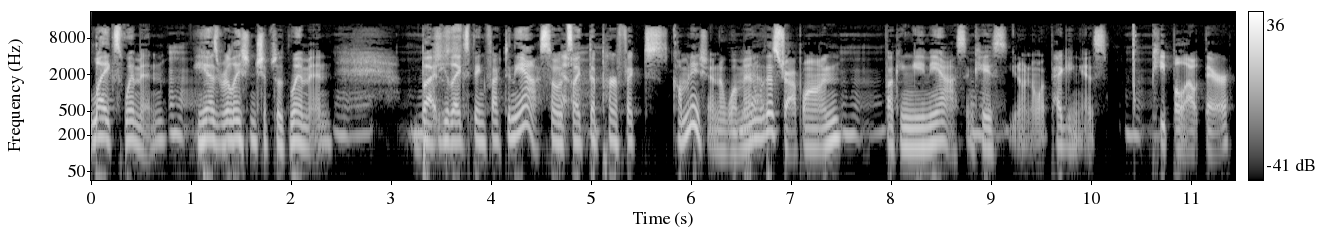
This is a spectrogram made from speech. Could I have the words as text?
likes women. Mm-hmm. He has relationships with women. Mm-hmm. Mm-hmm. But he likes being fucked in the ass. So it's like the perfect combination. A woman with a strap on, fucking you in the ass, in case you don't know what pegging is. People out there.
